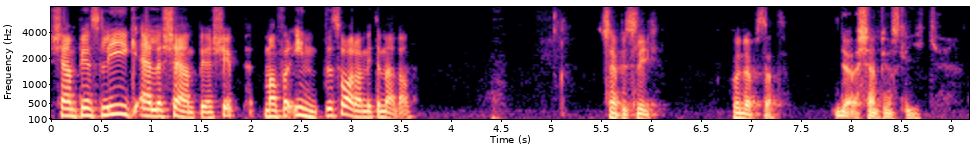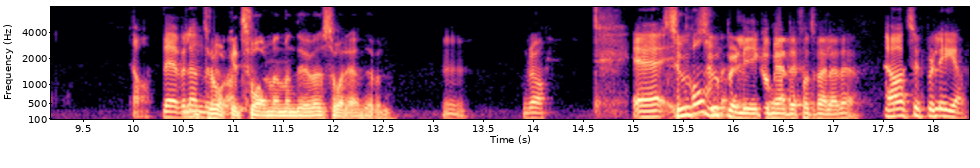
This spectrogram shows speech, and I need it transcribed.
Champions League eller Championship? Man får inte svara mittemellan. Champions League. 100 procent. ja, Champions League. Ja, det är väl ändå? Tråkigt svar, men, men det är väl så det är. Det är väl... Bra. Eh, Tom, Super League om jag hade fått välja det. Ja, Superliga.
